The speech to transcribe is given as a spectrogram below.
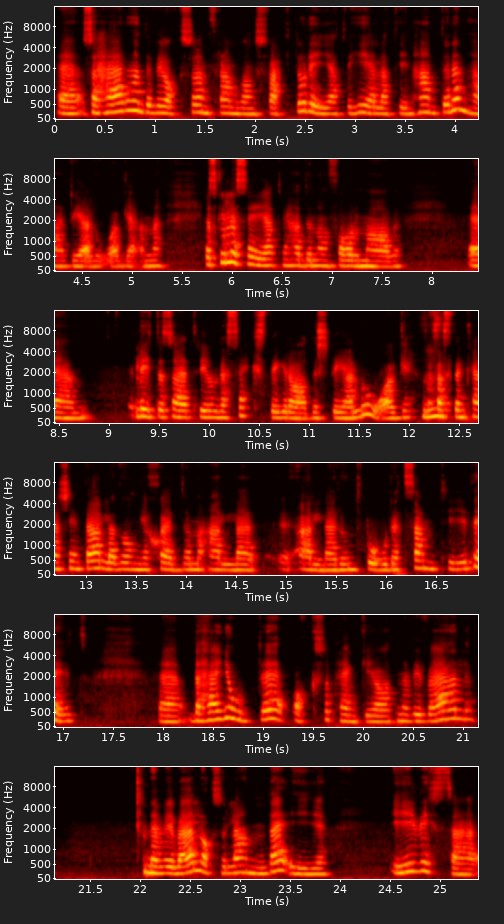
Eh, så här hade vi också en framgångsfaktor i att vi hela tiden hade den här dialogen. Jag skulle säga att vi hade någon form av eh, lite så här 360 graders dialog, mm. fast den kanske inte alla gånger skedde med alla, alla runt bordet samtidigt. Eh, det här gjorde också, tänker jag, att när vi väl, när vi väl också landade i i vissa,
